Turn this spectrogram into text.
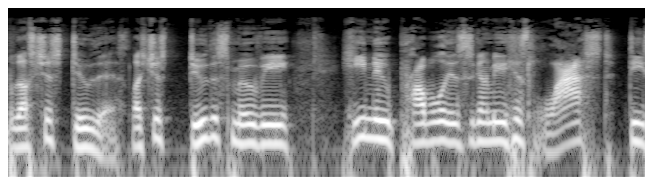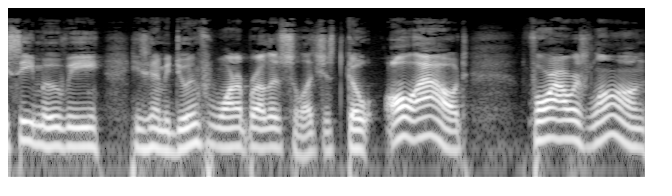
Let's just do this. Let's just do this movie. He knew probably this is going to be his last DC movie. He's going to be doing for Warner Brothers, so let's just go all out. 4 hours long,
